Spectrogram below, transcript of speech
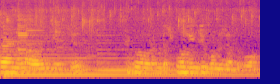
வெங்காயம் நல்லா வதங்கிடுச்சு இப்போ ஒரு ரெண்டு ஸ்பூன் இஞ்சி பூண்டு சேர்த்துக்குவோம்.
